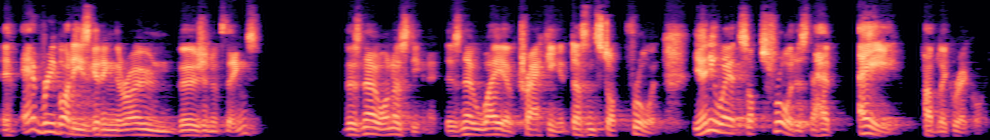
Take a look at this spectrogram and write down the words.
if everybody's getting their own version of things, there's no honesty in it. There's no way of tracking it. Doesn't stop fraud. The only way it stops fraud is to have a public record.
